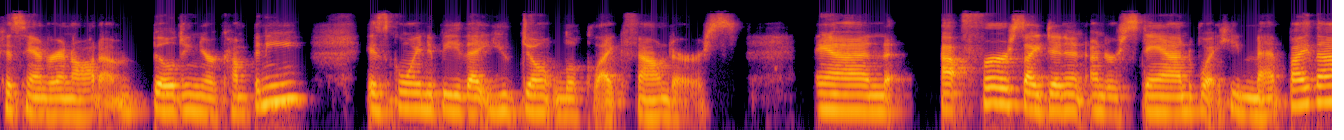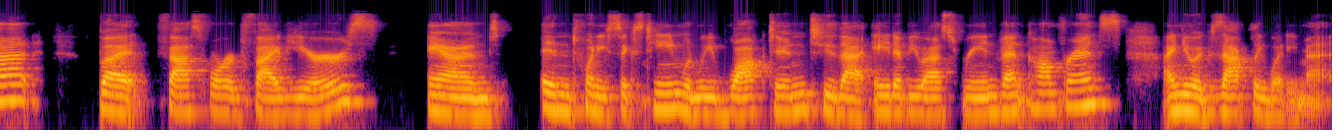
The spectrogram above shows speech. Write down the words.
Cassandra and Autum, building your company is going to be that you don't look like founders. And at first, I didn't understand what he meant by that. But fast forward five years, and in 2016, when we walked into that AWS reInvent conference, I knew exactly what he meant.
